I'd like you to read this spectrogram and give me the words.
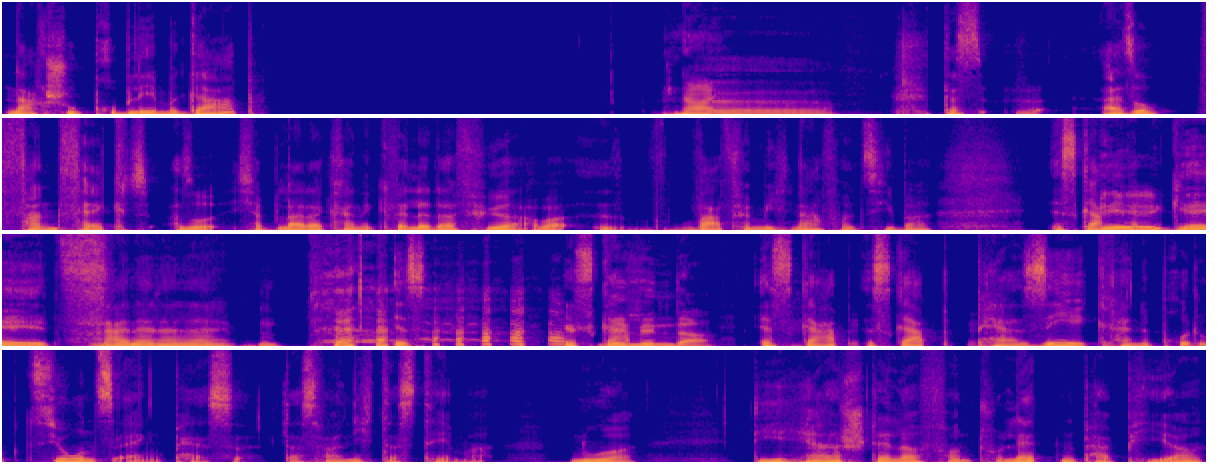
Nachschubprobleme gab? Nein. Äh, Das, also, Fun Fact, also ich habe leider keine Quelle dafür, aber äh, war für mich nachvollziehbar. Es gab Bill Gates. Nein, nein, nein, nein. Es, es, gab, Melinda. es, gab, es gab per se keine Produktionsengpässe. Das war nicht das Thema. Nur die Hersteller von Toilettenpapier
